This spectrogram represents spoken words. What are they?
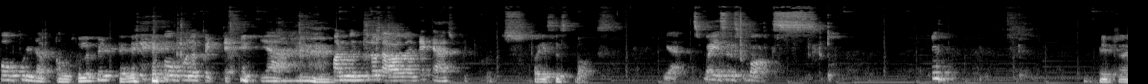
పోపుల డబ్బా. ఉప్పులు పెట్టే. పోపులో పెట్టే. యా. మనం ఇందులో కావాలంటే క్యాష్ పెట్టుకోవచ్చు. Spices box yeah spices box ఇట్లా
